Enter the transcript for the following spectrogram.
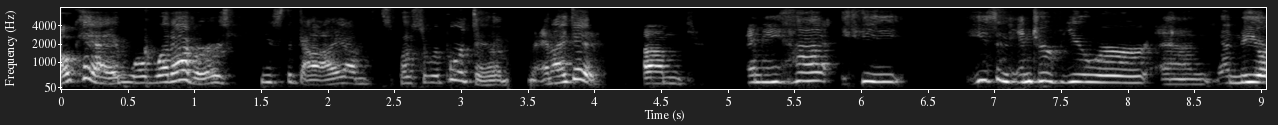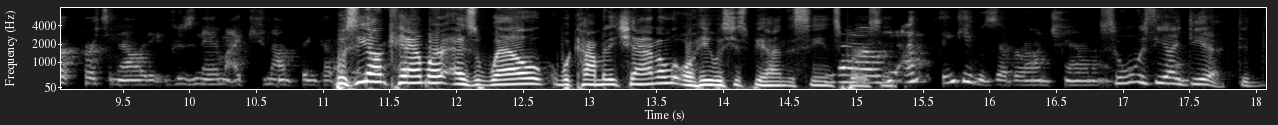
okay, well, whatever. He's the guy. I'm supposed to report to him, and I did. Um, and he had he he's an interviewer and a New York personality whose name I cannot think of. Was he on camera as well with Comedy Channel, or he was just behind the scenes No, person? he, I don't think he was ever on channel. So what was the idea? Did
